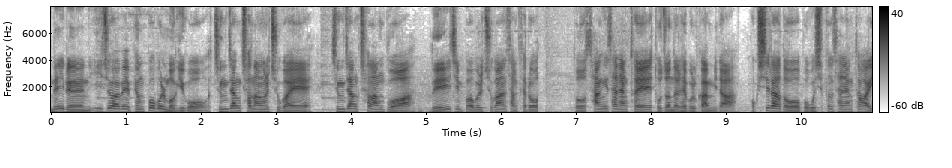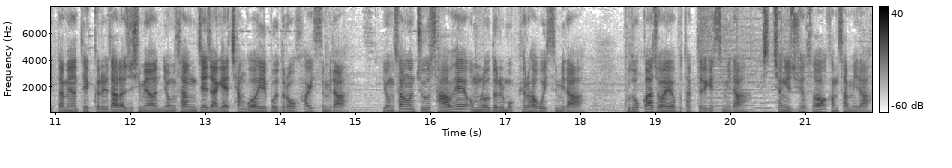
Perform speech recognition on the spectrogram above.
내일은 이 조합에 병법을 먹이고 증장천왕을 추가해 증장천왕부와 뇌의 진법을 추가한 상태로 또 상위 사냥터에 도전을 해볼까 합니다. 혹시라도 보고 싶은 사냥터가 있다면 댓글을 달아주시면 영상 제작에 참고해 보도록 하겠습니다. 영상은 주 4회 업로드를 목표로 하고 있습니다. 구독과 좋아요 부탁드리겠습니다. 시청해주셔서 감사합니다.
